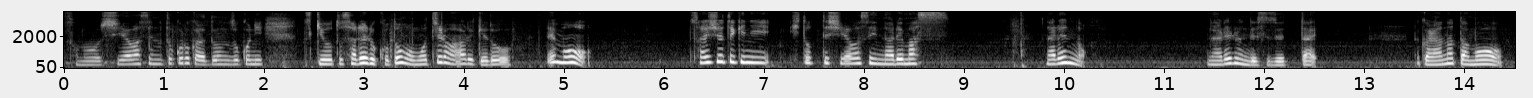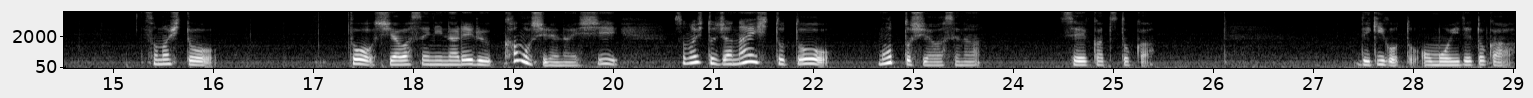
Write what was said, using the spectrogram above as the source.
その幸せなところからどん底に突き落とされることももちろんあるけどでも最終的に人って幸せになれます。なれんの。なれるんです絶対。だからあなたもその人と幸せになれるかもしれないしその人じゃない人ともっと幸せな生活とか出来事思い出とか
